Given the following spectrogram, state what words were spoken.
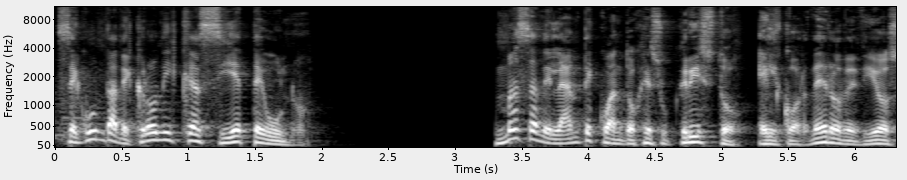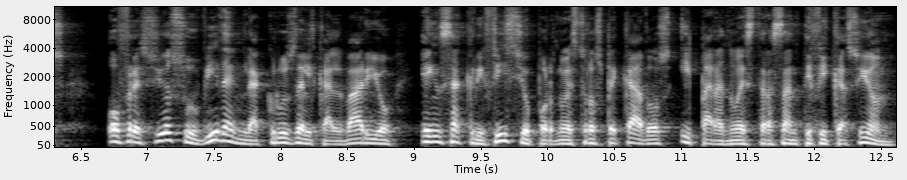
Segunda de Crónicas 7:1 Más adelante, cuando Jesucristo, el Cordero de Dios, ofreció su vida en la cruz del Calvario en sacrificio por nuestros pecados y para nuestra santificación,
